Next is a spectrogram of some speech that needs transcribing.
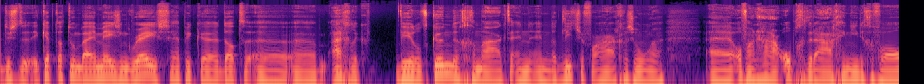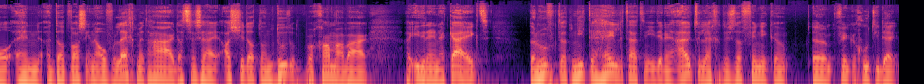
dus de- ik heb dat toen bij Amazing Grace heb ik dat eigenlijk wereldkundig gemaakt en, en dat liedje voor haar gezongen. Eh, of aan haar opgedragen in ieder geval. En eh, dat was in overleg met haar. Dat ze zei, als je dat dan doet op een programma waar, waar iedereen naar kijkt... dan hoef ik dat niet de hele tijd aan iedereen uit te leggen. Dus dat vind ik een, eh, vind ik een goed idee.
